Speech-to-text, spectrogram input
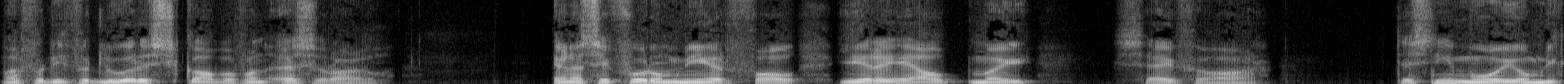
maar vir die verlore skape van Israel. En as hy voor hom neerval, Here help my, sê hy vir haar. Dis nie mooi om die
